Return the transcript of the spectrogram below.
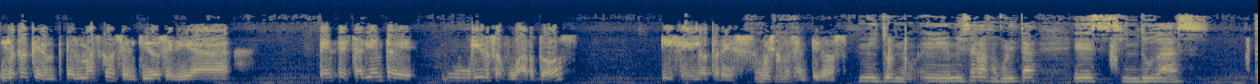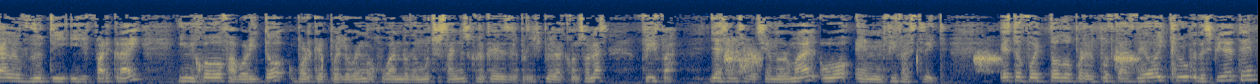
Yo creo que el más consentido sería... Estaría entre Gears of War 2 y Halo 3, mis consentidos. Mi turno. Eh, mi saga favorita es sin dudas Call of Duty y Far Cry. Y mi juego favorito, porque pues lo vengo jugando de muchos años, creo que desde el principio de las consolas, FIFA ya sea en su versión normal o en FIFA Street. Esto fue todo por el podcast de hoy. Chug, despídete.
